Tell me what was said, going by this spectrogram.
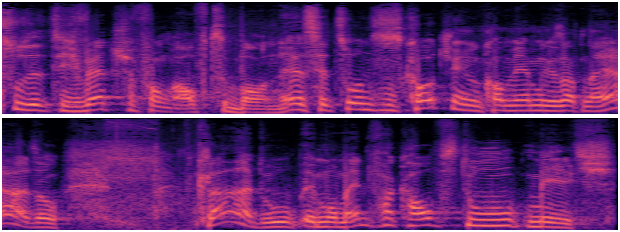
zusätzlich Wertschöpfung aufzubauen. Er ist jetzt zu uns ins Coaching gekommen. Wir haben gesagt, naja, also klar, du im Moment verkaufst du Milch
